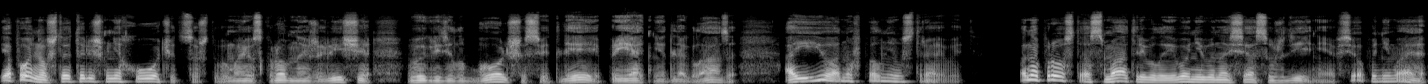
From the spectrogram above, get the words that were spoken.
Я понял, что это лишь мне хочется, чтобы мое скромное жилище выглядело больше, светлее, приятнее для глаза, а ее оно вполне устраивает. Она просто осматривала его, не вынося суждения, все понимая,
